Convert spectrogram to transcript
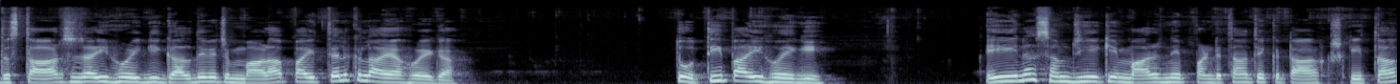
ਦਸਤਾਰ ਸਜਾਈ ਹੋਏਗੀ, ਗਲ ਦੇ ਵਿੱਚ ਮਾਲਾ ਪਾਈ, ਤਿਲਕ ਲਾਇਆ ਹੋਏਗਾ। ਧੋਤੀ ਪਾਈ ਹੋਏਗੀ। ਇਹ ਨਾ ਸਮਝੀਏ ਕਿ ਮਹਾਰਾਜ ਨੇ ਪੰਡਿਤਾਂ ਤੇ ਕਟਾਕਸ਼ ਕੀਤਾ।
